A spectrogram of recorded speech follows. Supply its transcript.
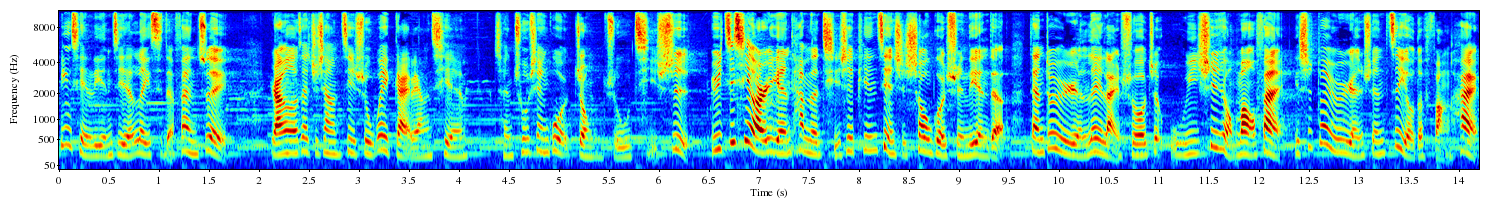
并且连接类似的犯罪。然而，在这项技术未改良前，曾出现过种族歧视。于机器而言，他们的歧视偏见是受过训练的；但对于人类来说，这无疑是一种冒犯，也是对于人身自由的妨害。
